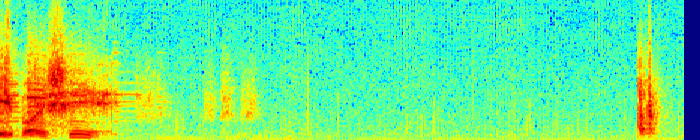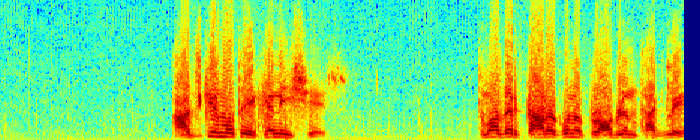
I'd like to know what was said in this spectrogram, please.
এই বয়সে? আজকের মতো এখানেই শেষ। তোমাদের কারও কোনো প্রবলেম থাকলে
